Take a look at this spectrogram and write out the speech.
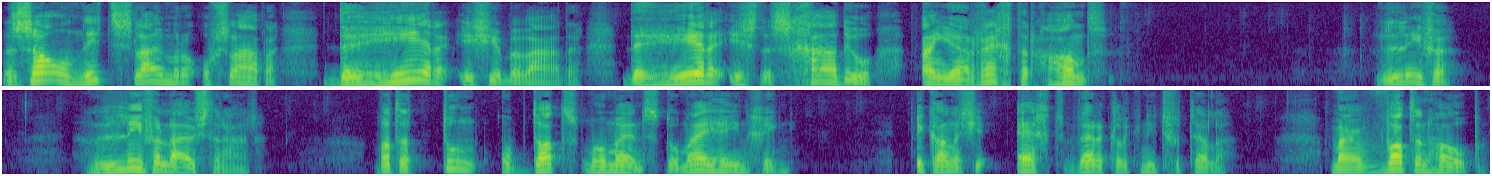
zal niet sluimeren of slapen. De Heere is je bewaarder. De Heere is de schaduw aan je rechterhand. Lieve, lieve luisteraar, wat er toen op dat moment door mij heen ging, ik kan het je echt werkelijk niet vertellen. Maar wat een hoop,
